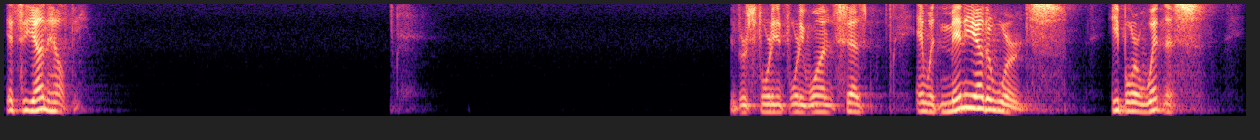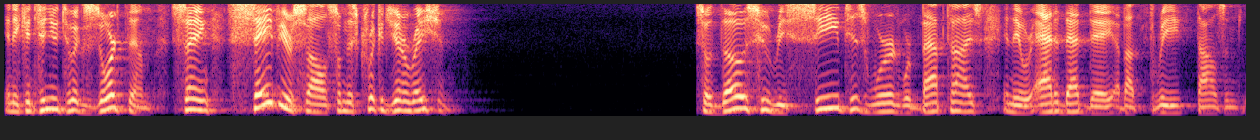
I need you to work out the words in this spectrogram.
it's the unhealthy. In verse 40 and 41, it says, And with many other words, he bore witness, and he continued to exhort them, saying, Save yourselves from this crooked generation. So those who received his word were baptized, and they were added that day about 3,000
